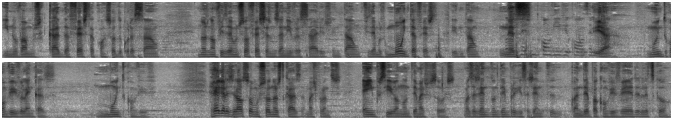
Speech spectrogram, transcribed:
Inovamos cada festa com a sua decoração. Nós não fizemos só festas nos aniversários, então fizemos muita festa. Então, nesse. de convívio com os Yeah, muito convívio lá em casa. Muito convívio. Regra geral, somos só nós de casa, mas pronto, é impossível não ter mais pessoas. Mas a gente não tem preguiça, a gente, quando é para conviver, let's go.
